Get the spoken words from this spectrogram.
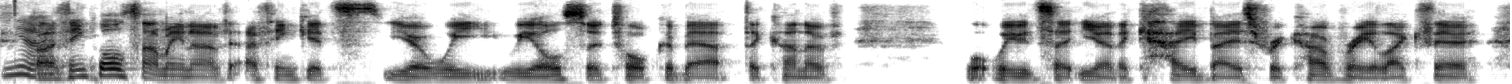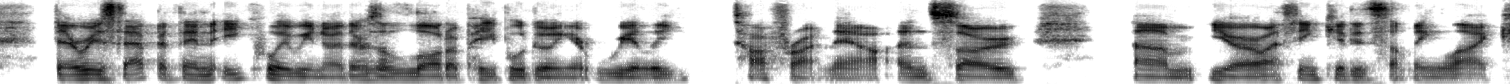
you know, I think also, I mean, I, I think it's you know we we also talk about the kind of what we would say, you know, the K-shaped recovery. Like there, there is that, but then equally, we know there's a lot of people doing it really tough right now, and so, um, you know, I think it is something like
